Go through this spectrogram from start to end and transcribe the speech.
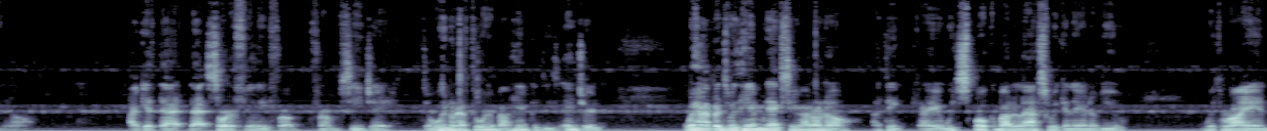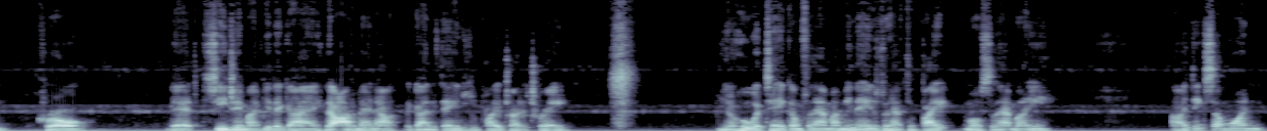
you know, I get that that sort of feeling from from CJ. So we don't have to worry about him because he's injured. What happens with him next year, I don't know. I think I, we spoke about it last week in the interview with Ryan Kroll that CJ might be the guy, the odd man out, the guy that the Angels would probably try to trade. You know, who would take him for that? I mean, the Angels would have to bite most of that money. I think someone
